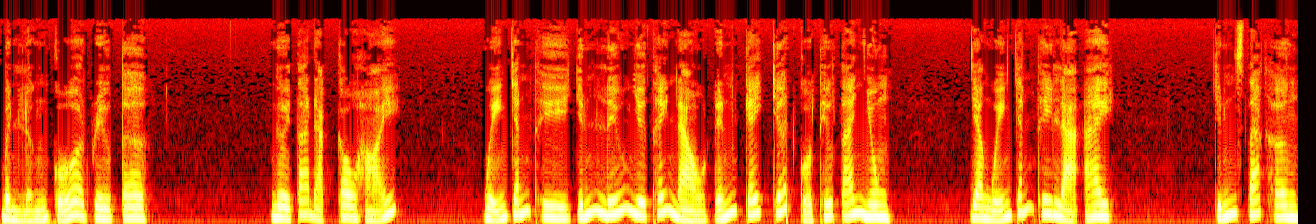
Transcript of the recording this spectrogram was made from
Bình luận của Reuters Người ta đặt câu hỏi, Nguyễn Chánh Thi dính líu như thế nào đến cái chết của thiếu tá Nhung? Và Nguyễn Chánh Thi là ai? Chính xác hơn,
